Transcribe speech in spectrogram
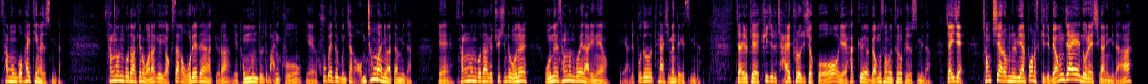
상문고 화이팅 하셨습니다. 상문고등학교는 워낙에 역사가 오래된 학교라 예, 동문들도 많고 예, 후배들 문자가 엄청 많이 왔답니다. 예, 상문고등학교 출신들 오늘 오늘 상문고의 날이네요. 예, 아주 뿌듯해 하시면 되겠습니다. 자, 이렇게 퀴즈를 잘 풀어 주셨고, 예, 학교의 명성을 드높여 줬습니다. 자, 이제 청취자 여러분을 위한 보너스 퀴즈 명자의 노래 시간입니다.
